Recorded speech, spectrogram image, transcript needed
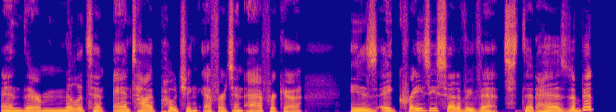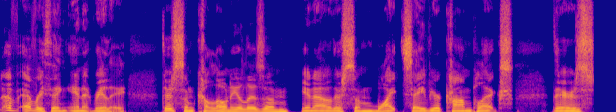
and their militant anti poaching efforts in Africa is a crazy set of events that has a bit of everything in it, really. There's some colonialism, you know, there's some white savior complex, there's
